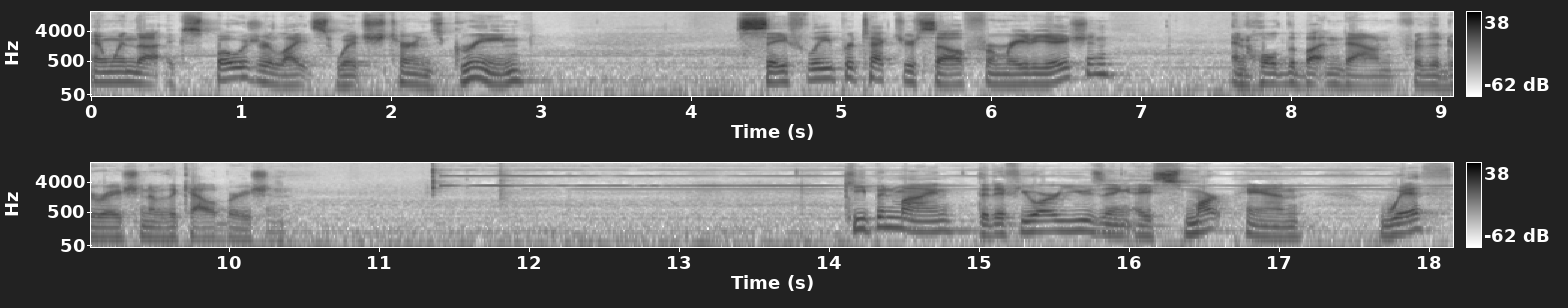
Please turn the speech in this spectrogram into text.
and when the exposure light switch turns green, safely protect yourself from radiation and hold the button down for the duration of the calibration. Keep in mind that if you are using a SmartPan with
